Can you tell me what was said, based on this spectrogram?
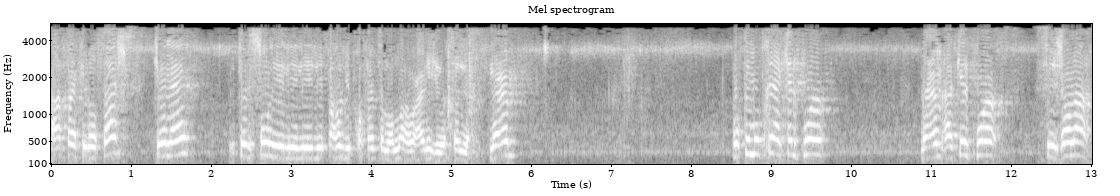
afin que l'on sache est, quelles sont les, les, les, paroles du prophète sallallahu alayhi wa sallam. Pour te montrer à quel point, à quel point ces gens-là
